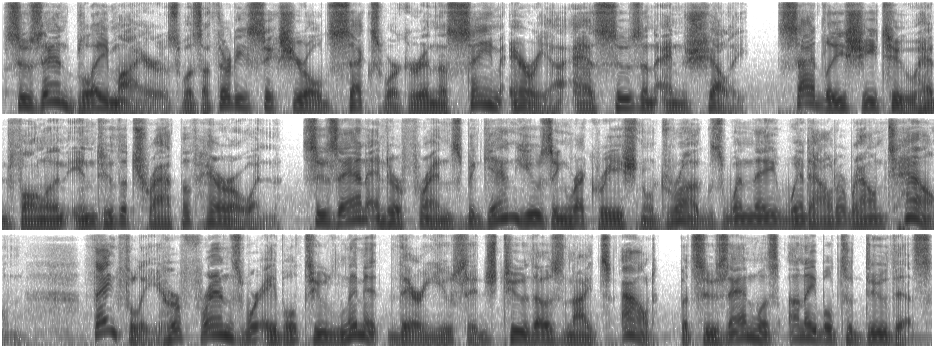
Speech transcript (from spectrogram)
Suzanne Blamires was a 36 year old sex worker in the same area as Susan and Shelley, Sadly, she too had fallen into the trap of heroin. Suzanne and her friends began using recreational drugs when they went out around town. Thankfully, her friends were able to limit their usage to those nights out, but Suzanne was unable to do this.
